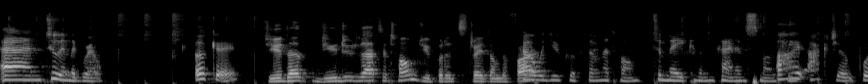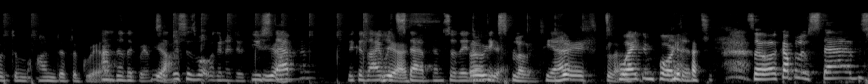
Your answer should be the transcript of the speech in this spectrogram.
and two in the grill. okay do you that? Do you do that at home? Do you put it straight on the fire? How would you cook them at home to make them kind of smoky? i actually put them under the grill under the grill. Yeah. So this is what we're gonna do. Do you Yeah. stab them because I would Yes. stab them so they Oh, don't yeah. explode. Yeah, They it's explode. quite important. So a couple of stabs,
